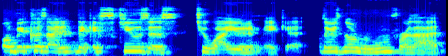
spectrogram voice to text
Or because I didn't like excuses to why you didn't make it. There's no room for that.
